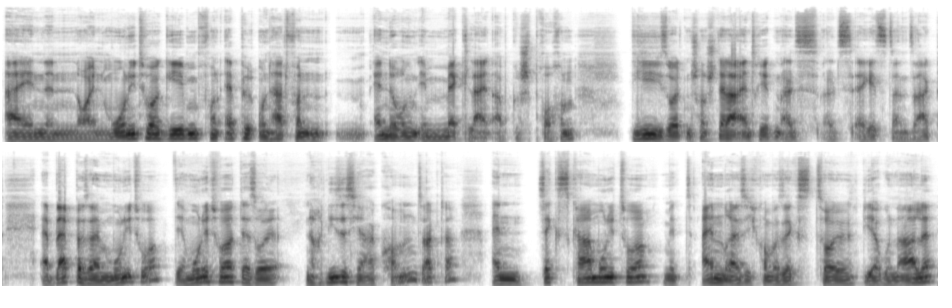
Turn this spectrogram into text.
einen neuen Monitor geben von Apple und hat von Änderungen im Mac-Line abgesprochen. Die sollten schon schneller eintreten, als, als er jetzt dann sagt. Er bleibt bei seinem Monitor. Der Monitor, der soll noch dieses Jahr kommen, sagt er. Ein 6K-Monitor mit 31,6 Zoll Diagonale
